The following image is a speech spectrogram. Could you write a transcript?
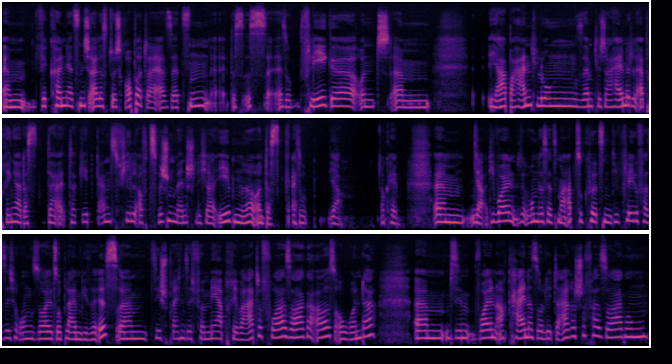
ähm, wir können jetzt nicht alles durch Roboter ersetzen. Das ist also Pflege und ähm, ja, Behandlung sämtlicher Heilmittelerbringer, das, da, da geht ganz viel auf zwischenmenschlicher Ebene und das, also ja, okay. Ähm, ja, die wollen, um das jetzt mal abzukürzen, die Pflegeversicherung soll so bleiben, wie sie ist. Ähm, sie sprechen sich für mehr private Vorsorge aus, oh wonder. Ähm, sie wollen auch keine solidarische Versorgung.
